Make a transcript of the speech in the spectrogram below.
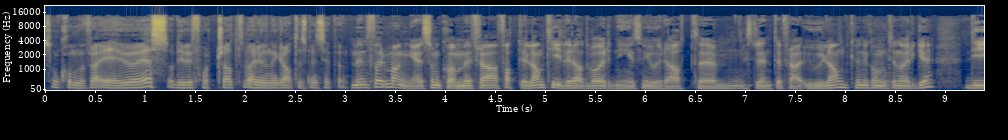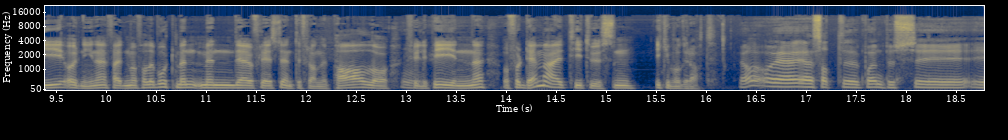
som kommer fra EU og EØS, og de vil fortsatt være under gratisprinsippet. Men for mange som kommer fra fattige land, tidligere hadde vi ordninger som gjorde at studenter fra u-land kunne komme til Norge. De ordningene er i ferd med å falle bort, men, men, det er jo flere studenter fra Nepal og mm. Filippinene, og for dem er 10 000 ikke moderat. Ja, og jeg, jeg, satt på en buss i, i,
